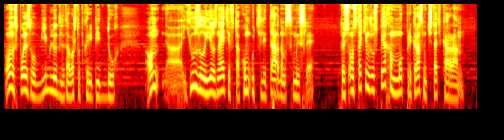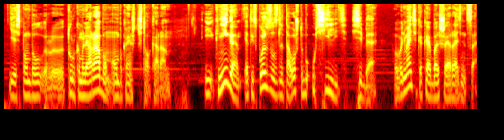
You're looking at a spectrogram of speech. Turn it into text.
Он использовал Библию для того, чтобы крепить дух. Он э, юзал ее, знаете, в таком утилитарном смысле. То есть он с таким же успехом мог прекрасно читать Коран. Если бы он был турком или арабом, он бы, конечно, читал Коран. И книга это использовалась для того, чтобы усилить себя. Вы понимаете, какая большая разница?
